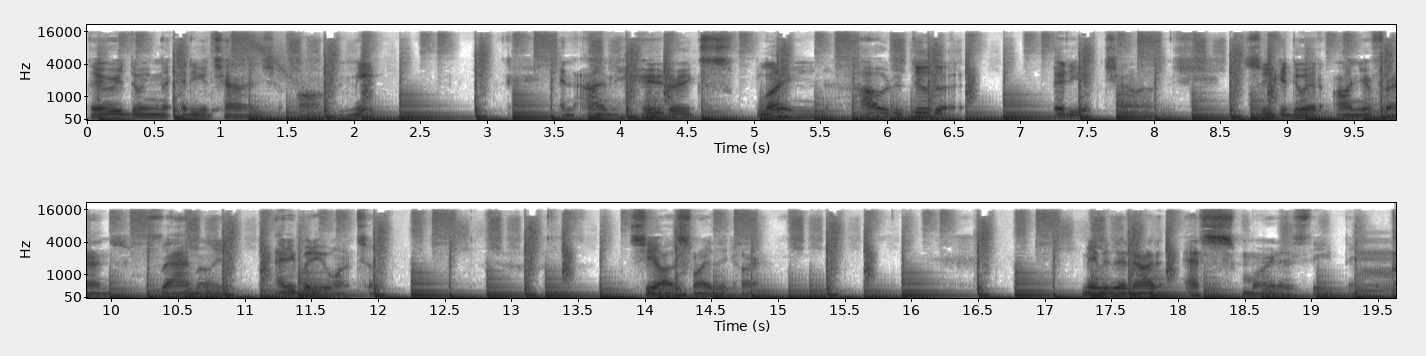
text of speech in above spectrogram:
they were doing the idiot challenge on me. And I'm here to explain how to do the idiot challenge. So you can do it on your friends, family, anybody you want to. See how smart they are. Maybe they're not as smart as they think.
